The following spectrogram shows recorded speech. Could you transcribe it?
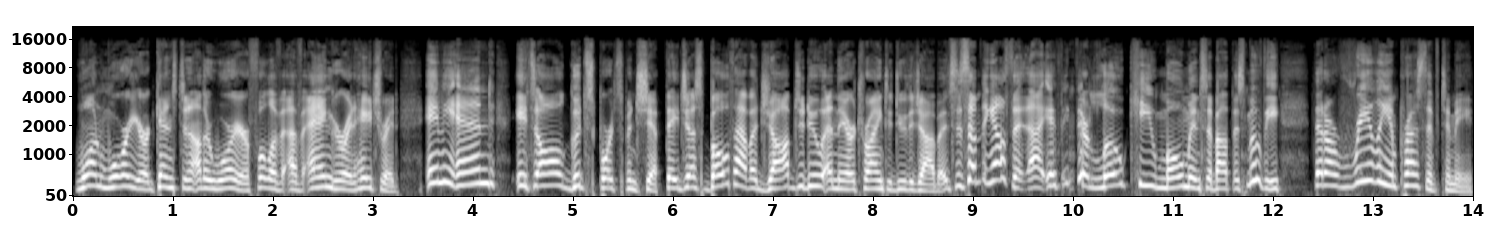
one warrior against another warrior full of, of anger and hatred. In the end, it's all good sportsmanship. They just both have a job to do and they are trying to do the job. It's something else that I, I think they're low key moments about this movie that are really impressive to me.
